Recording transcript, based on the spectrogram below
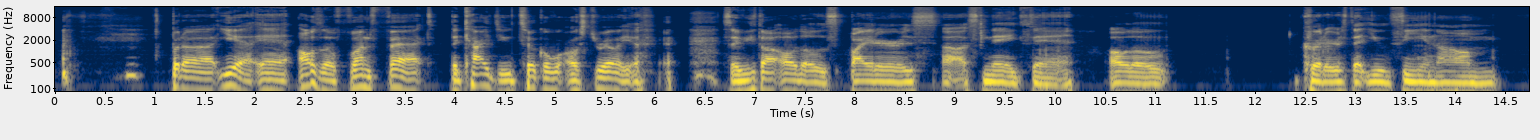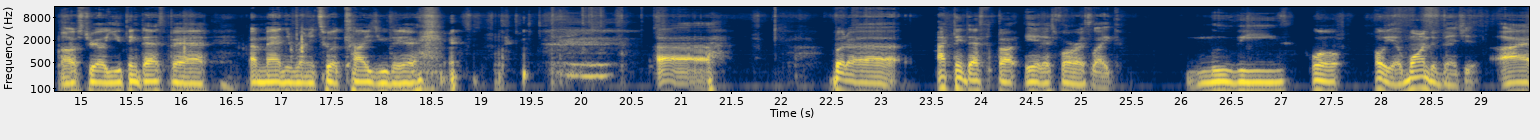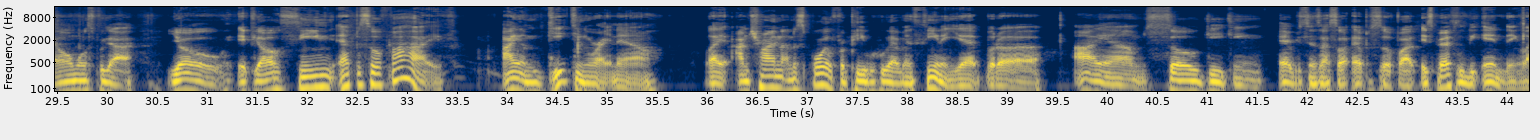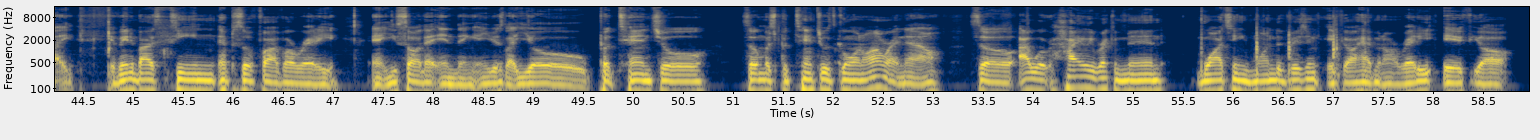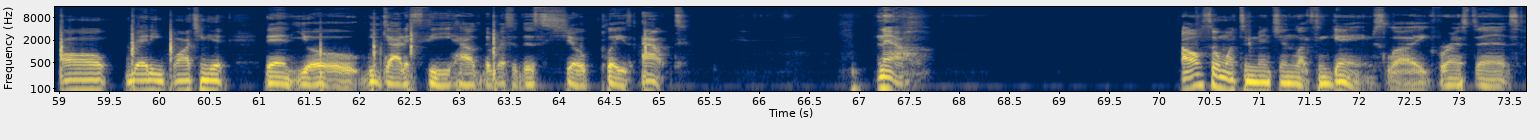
But uh, yeah, and also fun fact: the kaiju took over Australia. so if you thought all those spiders, uh, snakes, and all those critters that you see in um Australia, you think that's bad? Imagine running into a kaiju there. uh, but uh, I think that's about it as far as like movies. Well, oh yeah, WandaVision. I almost forgot. Yo, if y'all seen episode five, I am geeking right now. Like, I'm trying not to spoil for people who haven't seen it yet, but, uh, I am so geeking ever since I saw episode five, especially the ending. Like, if anybody's seen episode five already and you saw that ending and you're just like, yo, potential, so much potential is going on right now. So I would highly recommend watching WandaVision if y'all haven't already. If y'all already watching it, then yo, we gotta see how the rest of this show plays out. Now, I also want to mention like some games, like for instance,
